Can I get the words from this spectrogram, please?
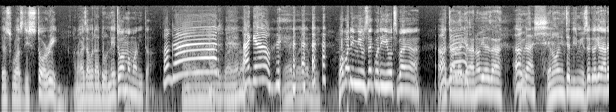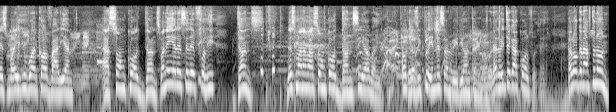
this was the story. Otherwise, I would have donated all my money to her. Oh, God. Boy, yeah, man. Thank you. Yeah, boy, yeah, boy. What about the music with the youths by uh, Oh, I tell like, God. I know you're a Oh, you, gosh. You know into the music. Look at this boy, you one called Valiant. A song called Dance. When they hear this, they fully dance. this man have a song called Dance here, boy. Okay. Because he playing this on radio and thing, but then we take our call first. eh. Hello, good afternoon.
